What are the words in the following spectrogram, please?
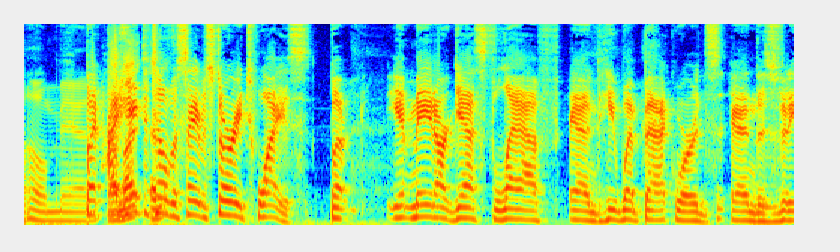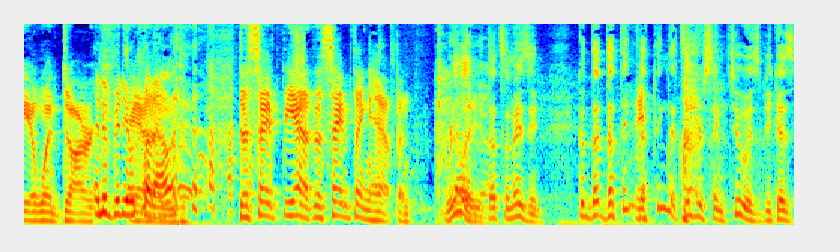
Oh man. But I Am I- hate to tell the same story twice, but it made our guest laugh and he went backwards and this video went dark. And the video cut out. the same yeah, the same thing happened. Really, that's amazing. The, the thing, the thing that's interesting too is because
